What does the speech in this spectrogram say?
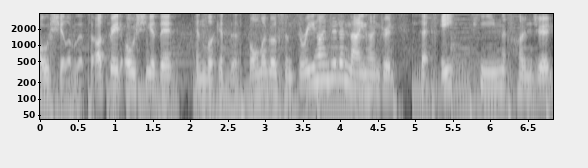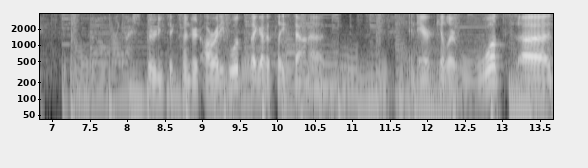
Oshi a little bit. So upgrade Oshi a bit, and look at this. Bulma goes from 300 and 900 to 1800. Oh my gosh, 3600 already. Whoops, I gotta place down a, an air killer. Whoops, uh,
